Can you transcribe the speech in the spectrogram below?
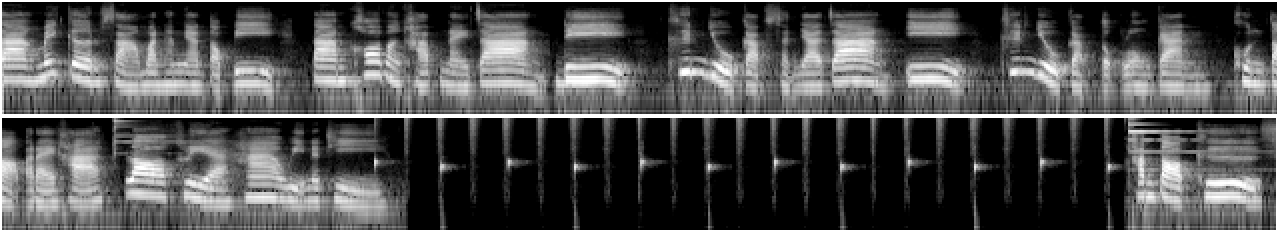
จ้างไม่เกิน 3 วันทำงานต่อปี ตามข้อบังคับนายจ้าง D ขึ้นอยู่กับสัญญาจ้าง E ขึ้นอยู่กับตกลงกัน คุณตอบอะไรคะ รอเคลียร์ 5 วินาทีำตอบคือ C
